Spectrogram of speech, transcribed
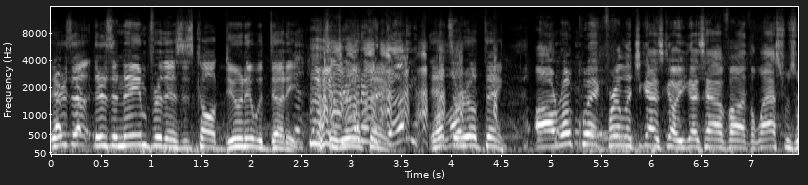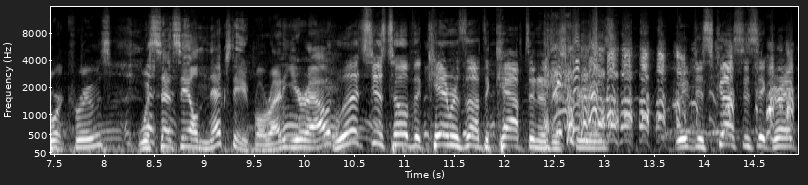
there's a there's a name for this. It's called doing it with Duddy. It's a real thing. That's a real thing. Uh, real quick, before I let you guys go, you guys have uh, the Last Resort Cruise, which set sail next April, right? A year out? Let's just hope that Cameron's not the captain of this cruise. We've discussed this at great,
